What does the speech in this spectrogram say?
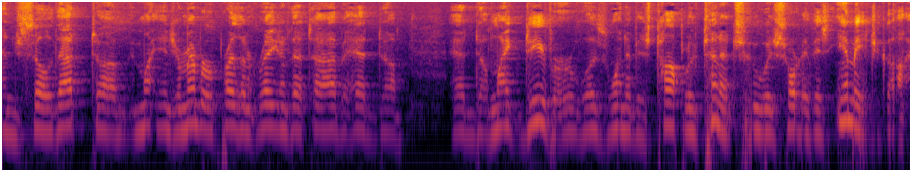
And so that, um, and you remember President Reagan at that time had, uh, had uh, Mike Deaver was one of his top lieutenants who was sort of his image guy.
